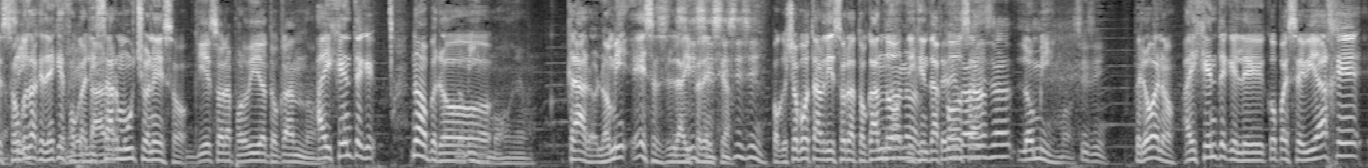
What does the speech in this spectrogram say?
Bueno, son sí, cosas que tenés que focalizar mucho en eso. 10 horas por día tocando. Hay gente que. No, pero. lo mismo. digamos. Claro, lo mi- esa es la Sí, diferencia. sí, sí, sí. Porque yo puedo estar 10 horas tocando No, no, distintas cosas. esa- Lo mismo, sí, sí. Pero bueno, hay gente que le copa ese viaje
